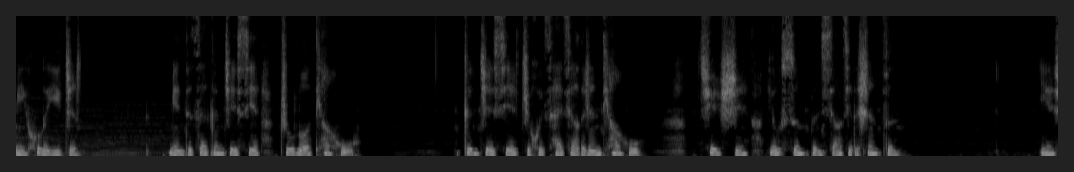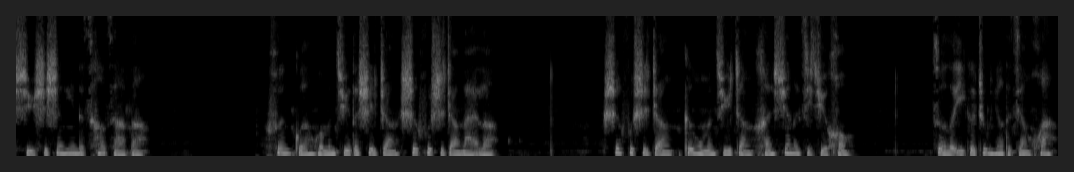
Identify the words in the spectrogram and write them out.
迷糊了一阵，免得再跟这些侏罗跳舞。跟这些只会踩脚的人跳舞，确实有损本小姐的身份。也许是声音的嘈杂吧。分管我们局的市长佘副市长来了。佘副市长跟我们局长寒暄了几句后，做了一个重要的讲话，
